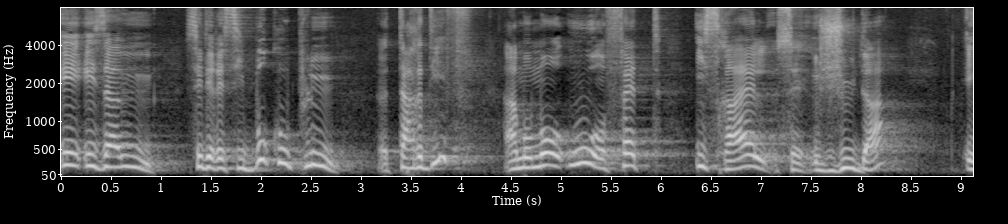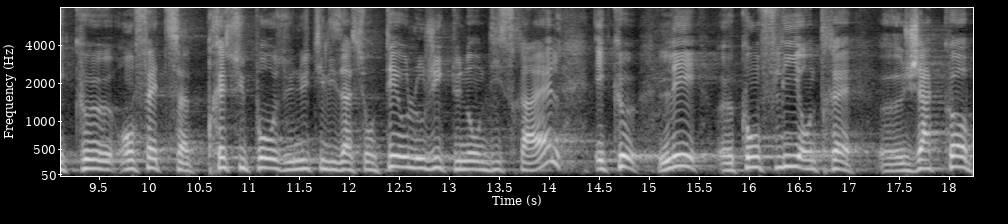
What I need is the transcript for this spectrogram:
et Ésaü, c'est des récits beaucoup plus euh, tardifs, à un moment où, en fait, Israël, c'est Judas, et que, en fait, ça présuppose une utilisation théologique du nom d'Israël, et que les euh, conflits entre euh, Jacob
